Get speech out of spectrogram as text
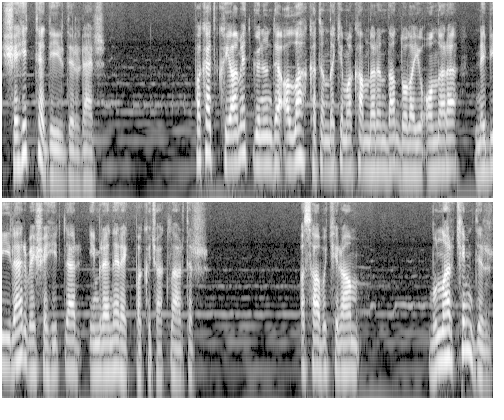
Şehit de değildirler. Fakat kıyamet gününde Allah katındaki makamlarından dolayı onlara nebiler ve şehitler imrenerek bakacaklardır.'' ashab-ı kiram, bunlar kimdir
